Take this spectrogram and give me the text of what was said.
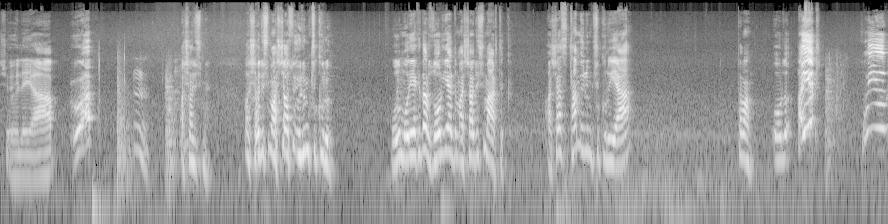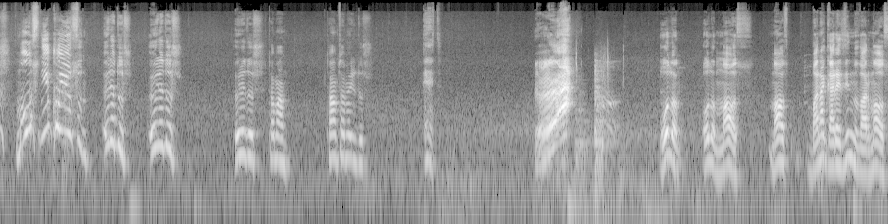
Şöyle yap. Hop. Aşağı düşme. Aşağı düşme aşağısı ölüm çukuru. Oğlum oraya kadar zor geldim aşağı düşme artık. Aşağısı tam ölüm çukuru ya. Tamam. Orada. Hayır. Hayır. Mouse niye koyuyorsun? Öyle dur. Öyle dur. Öyle dur. Tamam. Tamam tamam öyle dur. Evet. Oğlum, oğlum mouse. Mouse bana garezin mi var mouse?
